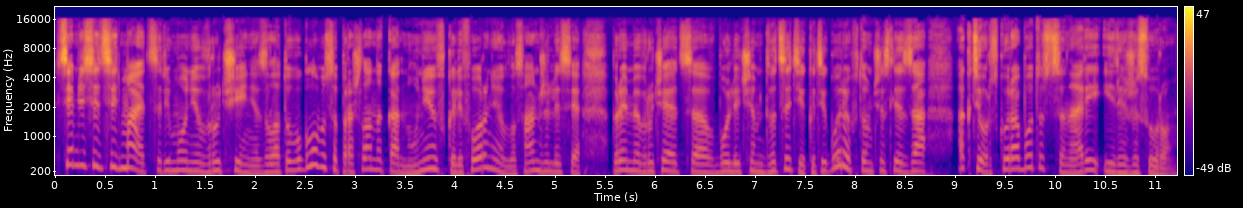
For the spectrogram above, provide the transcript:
77-я церемония вручения «Золотого глобуса» прошла накануне в Калифорнии, в Лос-Анджелесе. Премия вручается в более чем 20 категориях, в том числе за актерскую работу, сценарий и режиссуру.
